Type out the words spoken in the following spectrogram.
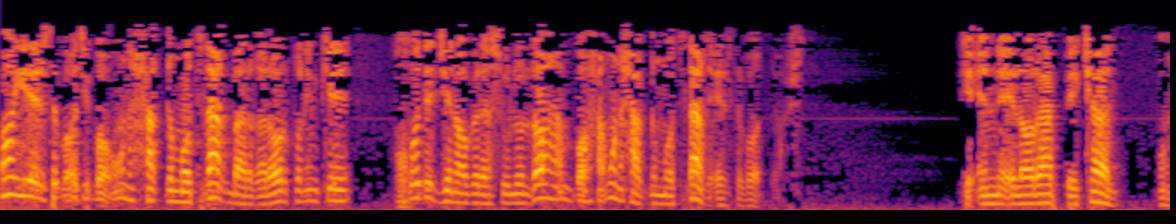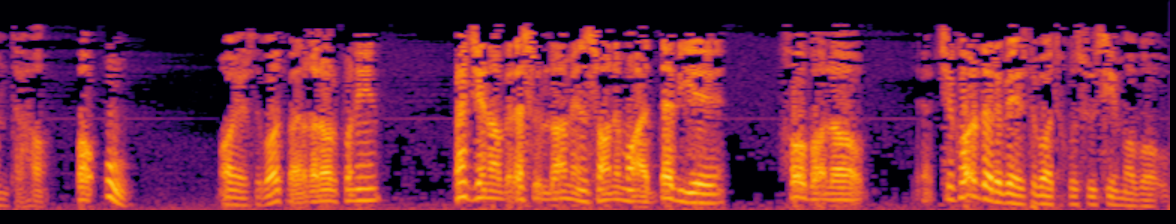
ما یه ارتباطی با اون حق مطلق برقرار کنیم که خود جناب رسول الله هم با همون حق مطلق ارتباط داشت. که ان الی رب کل منتها با او ما ارتباط برقرار کنیم. و جناب رسول الله هم انسان معدبیه خب حالا چه کار داره به ارتباط خصوصی ما با او؟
